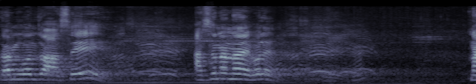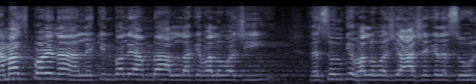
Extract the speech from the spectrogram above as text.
রামগঞ্জ আছে? আছে না নাই, বলেন? নামাজ পড়ে না, লেকিন বলে আমরা আল্লাহকে ভালোবাসি, রসুলকে ভালোবাসি আশেকে রসুল।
